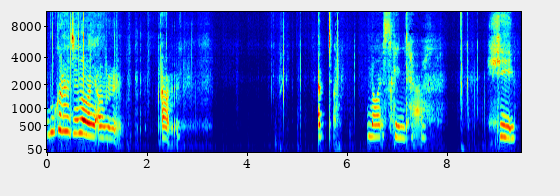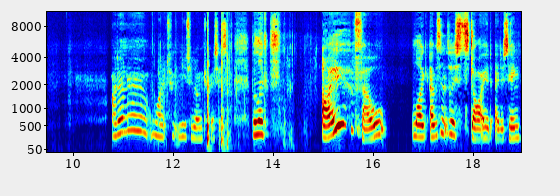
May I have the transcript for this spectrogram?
we're gonna do my um um night skincare. He I don't know why it took me so long to process it, but like, I have felt like ever since I started editing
